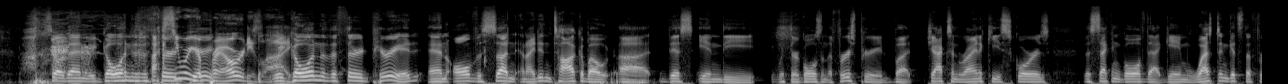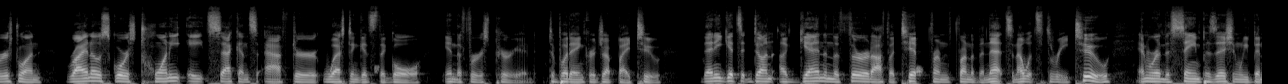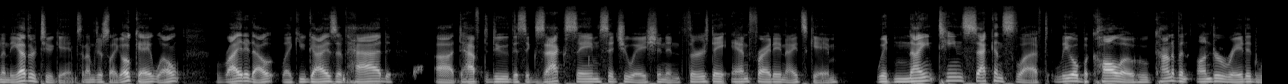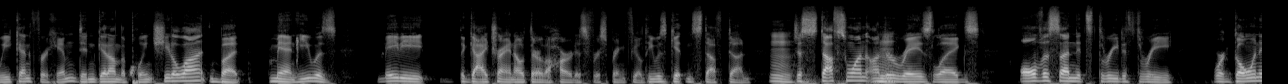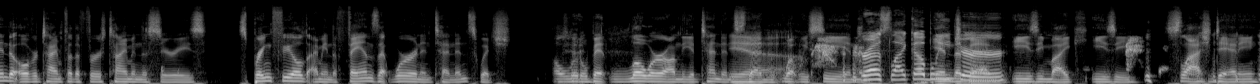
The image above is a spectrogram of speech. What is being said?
So then we go into the I third see where your priorities lie. We go into the third period, and all of a sudden, and I didn't talk about uh, this in the with their goals in the first period, but Jackson Reineke scores the second goal of that game. Weston gets the first one. Rhino scores 28 seconds after Weston gets the goal in the first period to put Anchorage up by two. Then he gets it done again in the third off a tip from front of the net. So now it's 3 2, and we're in the same position we've been in the other two games. And I'm just like, okay, well, write it out. Like you guys have had uh, to have to do this exact same situation in Thursday and Friday night's game. With 19 seconds left, Leo Bacallo, who kind of an underrated weekend for him, didn't get on the point sheet a lot, but man, he was maybe the guy trying out there the hardest for Springfield. He was getting stuff done. Just stuffs one under Ray's legs. All of a sudden, it's three to three. We're going into overtime for the first time in the series. Springfield, I mean, the fans that were in attendance, which a little bit lower on the attendance Yeah. than what we see in the, Dress like a bleacher. Easy, Mike. Easy. Slash Danny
